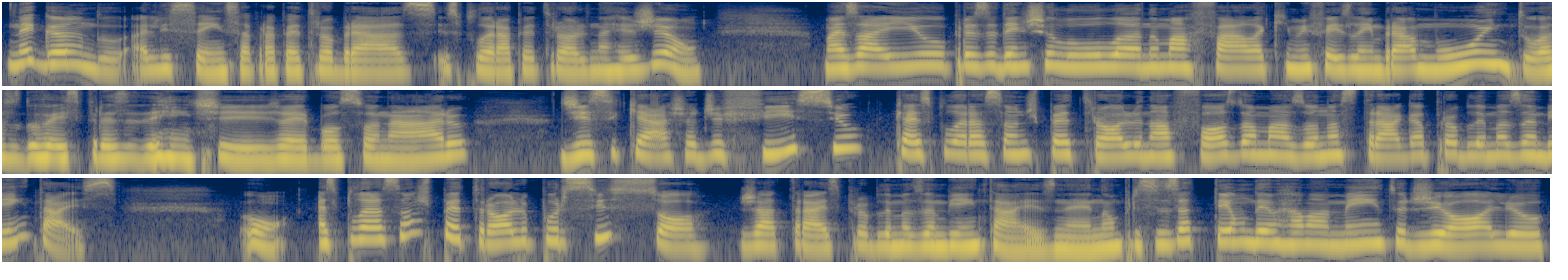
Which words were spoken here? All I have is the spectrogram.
negando a licença para a Petrobras explorar petróleo na região. Mas aí o presidente Lula, numa fala que me fez lembrar muito as do ex-presidente Jair Bolsonaro, disse que acha difícil que a exploração de petróleo na foz do Amazonas traga problemas ambientais. Bom, a exploração de petróleo por si só já traz problemas ambientais, né? Não precisa ter um derramamento de óleo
